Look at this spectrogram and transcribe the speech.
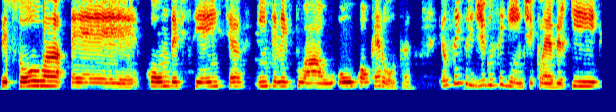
pessoa é, com deficiência intelectual ou qualquer outra. Eu sempre digo o seguinte, Kleber, que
